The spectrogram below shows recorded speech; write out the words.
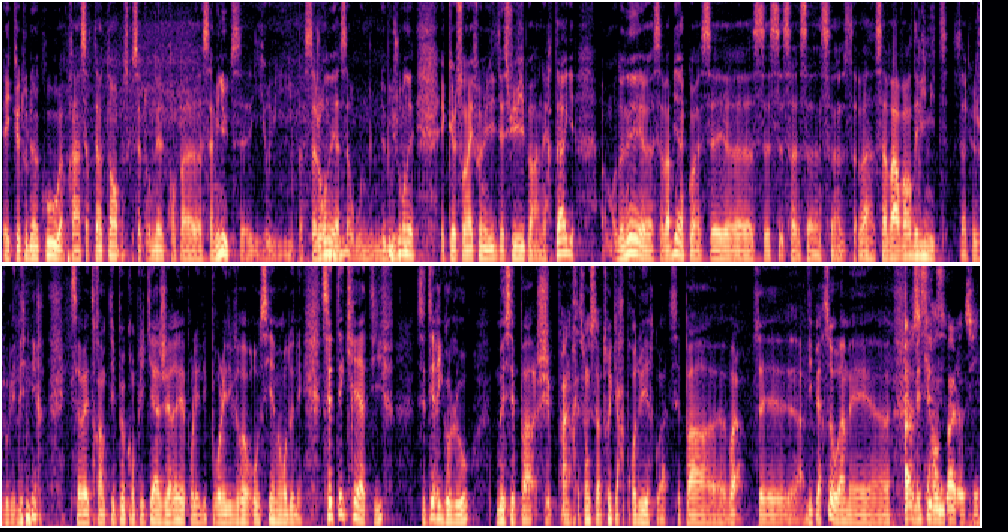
et que tout d'un coup, après un certain temps, parce que sa tournée elle prend pas 5 minutes, il, passe sa journée à ça, ou une demi-journée, et que son iPhone est suivi par un AirTag, à un moment donné, euh, ça va bien, quoi. C'est, ça, ça, ça, ça, va, ça va avoir des limites. C'est ça que je voulais dire. que ça va être un petit peu compliqué à gérer pour les, pour les livreurs aussi à un moment donné. C'était créatif c'était rigolo, mais c'est pas, j'ai pas l'impression que c'est un truc à reproduire, quoi. C'est pas, voilà, c'est à vie perso, hein, mais. ah, c'est 40 balles aussi.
